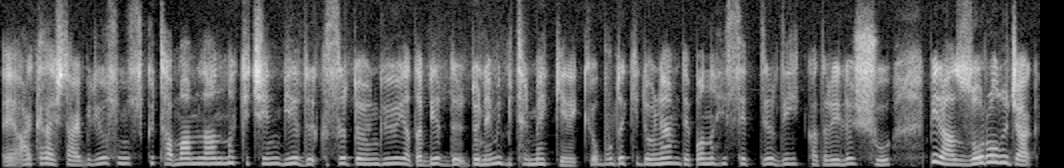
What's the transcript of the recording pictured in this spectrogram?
ee, arkadaşlar biliyorsunuz ki tamamlanmak için bir kısır döngüyü ya da bir dönemi bitirmek gerekiyor. Buradaki dönem de bana hissettirdiği kadarıyla şu biraz zor olacak.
